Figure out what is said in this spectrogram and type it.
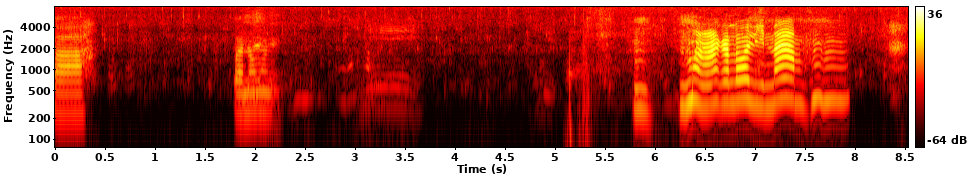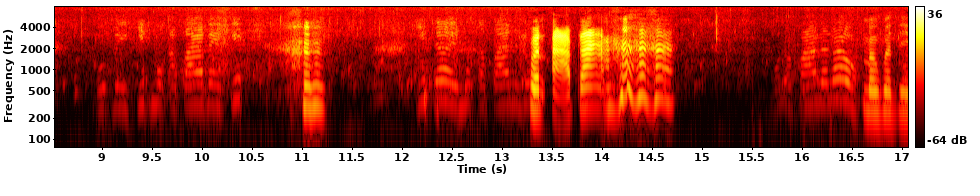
ปลาปลาน้องอืมหมากันลอยลีน้ำมุดไปกิดมุกอาปาไปกิดกิดเอ้ยมุกอาปานี่เพิ่นอาบน้มุกอาปาแล้วเร็วำเบิ่งปฏิ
